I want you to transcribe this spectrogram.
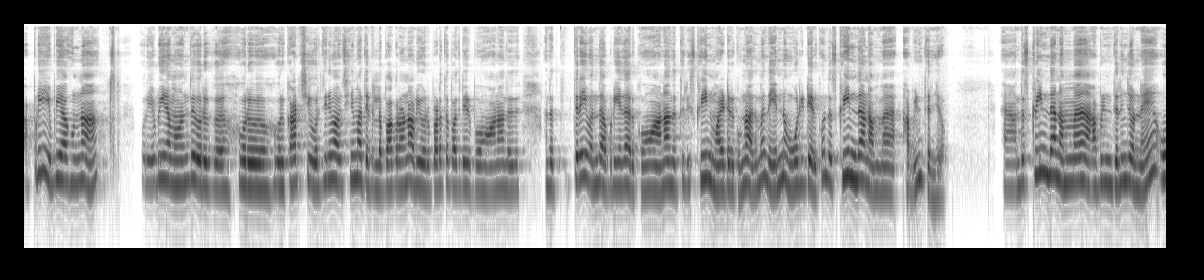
அப்படியே எப்படி ஆகும்னா ஒரு எப்படி நம்ம வந்து ஒரு க- ஒரு ஒரு காட்சி ஒரு சினிமா சினிமா தேட்டரில் பார்க்குறோன்னா அப்படி ஒரு படத்தை பார்த்துட்டே இருப்போம். ஆனால் அந்த அந்த திரை வந்து அப்படியே தான் இருக்கும். ஆனால் அந்த திரை ஸ்க்ரீன் மாறிட்டே இருக்கும்னா அது மாதிரி அந்த எண்ணம் ஓடிட்டே இருக்கும். அந்த ஸ்க்ரீன் தான் நம்ம அப்படின்னு தெரிஞ்சிடும். அந்த ஸ்க்ரீன் தான் நம்ம அப்படின்னு தெரிஞ்சோடனே ஓ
